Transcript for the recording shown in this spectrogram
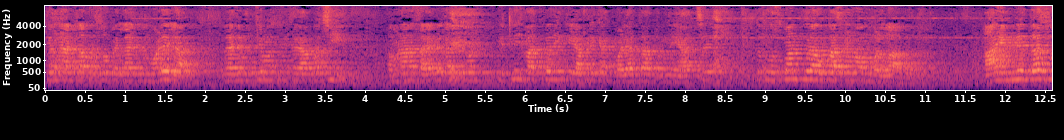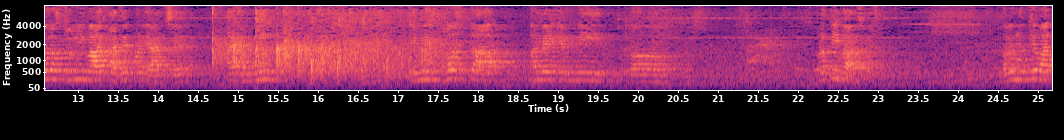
કે અમે આટલા વર્ષો પહેલા એમને મળેલા અને આજે મુખ્યમંત્રી થયા પછી હમણાં સાહેબે એટલી જ વાત કરી કે આપણે ક્યાંક મળ્યા હતા, તમને યાદ છે? તો ઉસ્માનપુરા ઉપાસનામાં હું મળવા આવ્યો આ એમને દસ વર્ષ જૂની વાત આજે પણ યાદ છે. આ એમની એમની સ્વસ્થતા અને એમની પ્રતિભા છે. હવે મુખ્ય વાત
